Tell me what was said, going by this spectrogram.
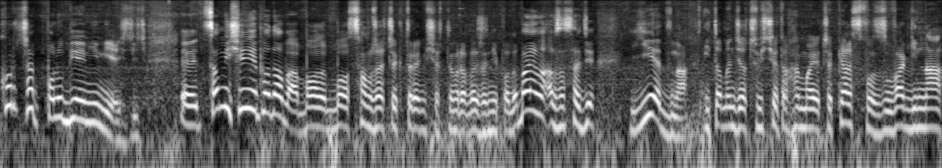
kurczę, polubiłem nim jeździć. E, co mi się nie podoba, bo, bo są rzeczy, które mi się w tym rowerze nie podobają, a w zasadzie jedna. I to będzie oczywiście trochę moje czepialstwo z uwagi na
